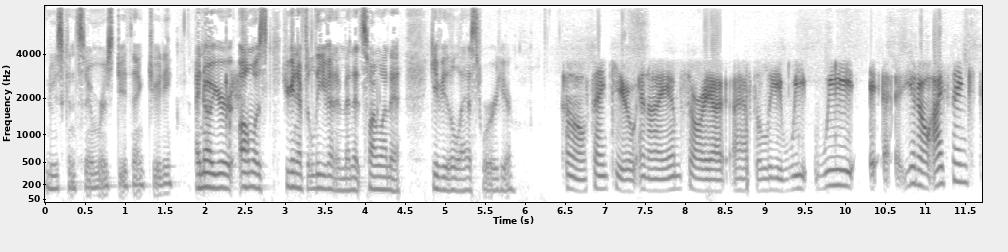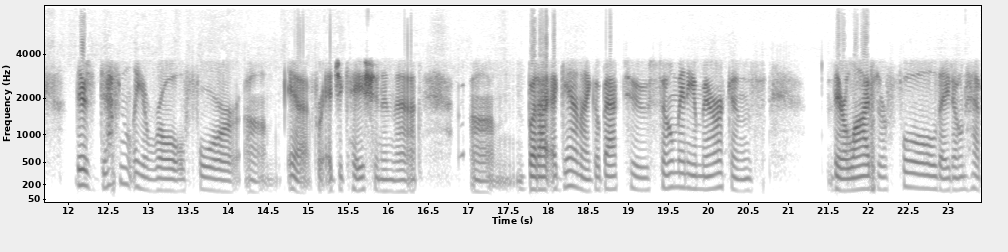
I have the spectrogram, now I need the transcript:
news consumers, do you think, Judy? I know you're almost you're going to have to leave in a minute, so I want to give you the last word here. Oh, thank you. And I am sorry I, I have to leave. We we you know, I think there's definitely a role for um, yeah, for education in that. Um, but I, again, I go back to so many Americans. Their lives are full. They don't have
